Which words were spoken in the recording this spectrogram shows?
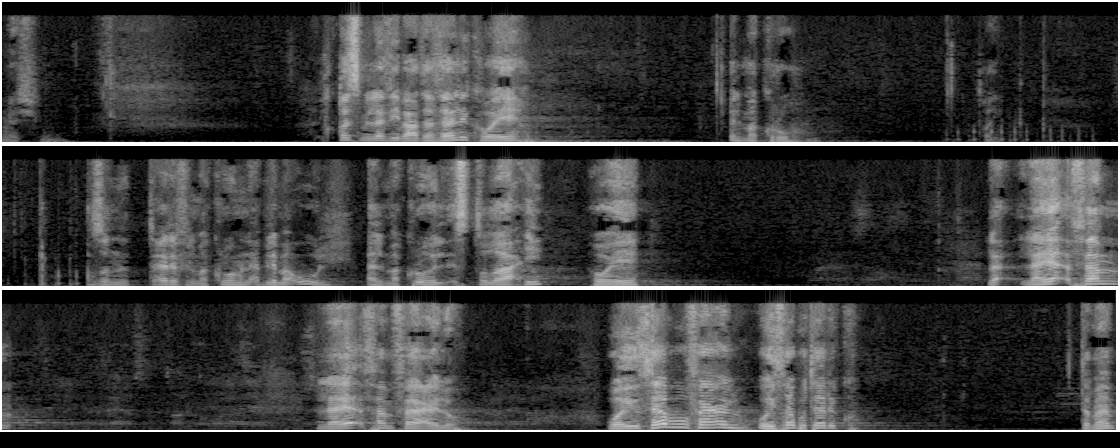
ماشي. القسم الذي بعد ذلك هو إيه؟ المكروه. أظن تعرف المكروه من قبل ما أقول. المكروه الاصطلاحي هو إيه؟ لا لا يأثم لا يأثم فاعله. ويثاب فاعله ويثاب تاركه. تمام؟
